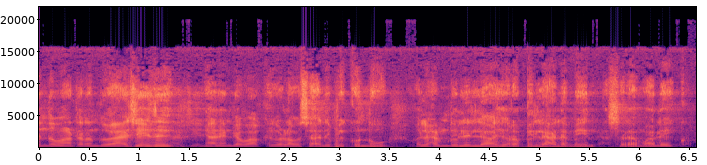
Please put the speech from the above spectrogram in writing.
എന്ന് മാത്രം ദുആ ചെയ്ത് ഞാൻ എന്റെ വാക്കുകൾ അവസാനിപ്പിക്കുന്നു. അലഹമുല്ലാഹി റബ്ബിൽ ആലമീൻ. അസ്സലാമു അലൈക്കും.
